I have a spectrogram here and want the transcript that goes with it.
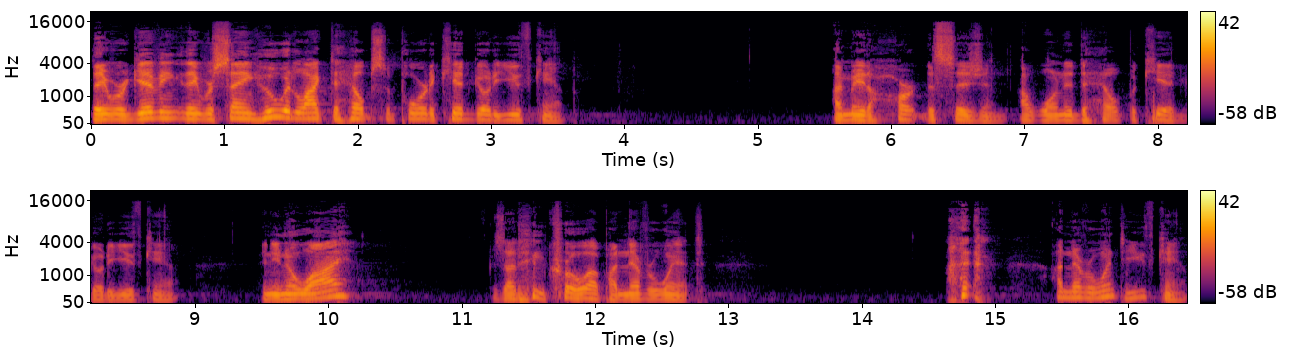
they were giving they were saying who would like to help support a kid go to youth camp i made a heart decision i wanted to help a kid go to youth camp and you know why because i didn't grow up i never went I never went to youth camp.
